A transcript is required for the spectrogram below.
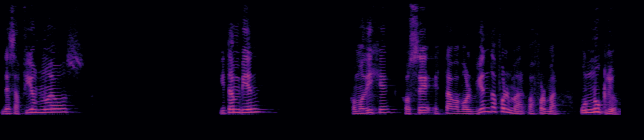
desafíos nuevos. Y también, como dije, José estaba volviendo a formar, a formar un núcleo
